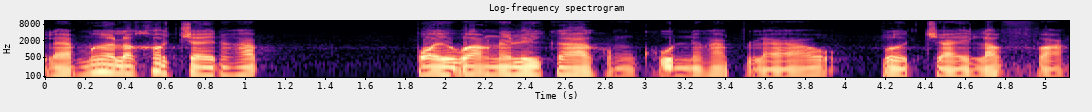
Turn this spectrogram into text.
และเมื่อเราเข้าใจนะครับ ปล่อยวางนาฬิกาของคุณนะครับ แล้วเปิดใจรับฟัง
